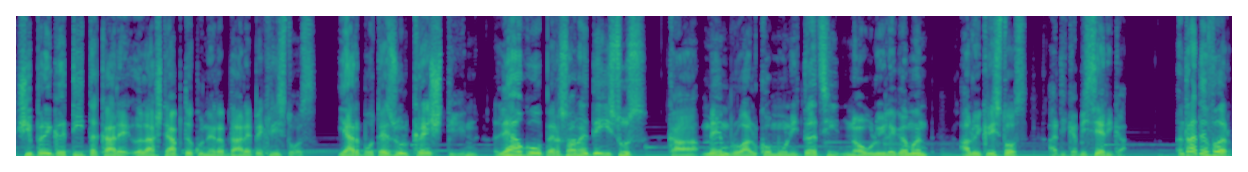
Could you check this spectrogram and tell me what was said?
și pregătită care îl așteaptă cu nerăbdare pe Hristos, iar botezul creștin leagă o persoană de Isus, ca membru al comunității noului legământ, al lui Hristos, adică biserica. Într-adevăr,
